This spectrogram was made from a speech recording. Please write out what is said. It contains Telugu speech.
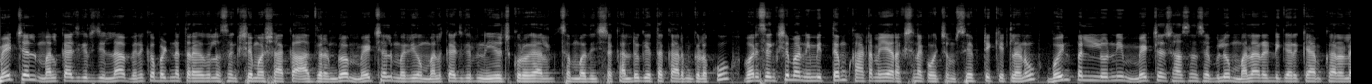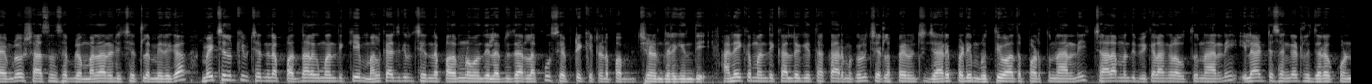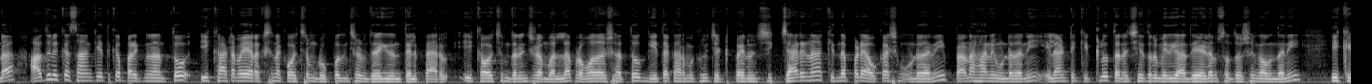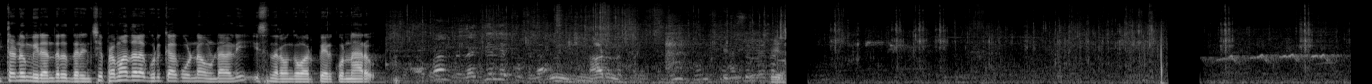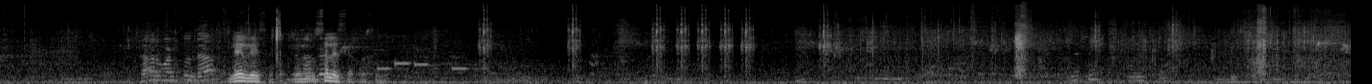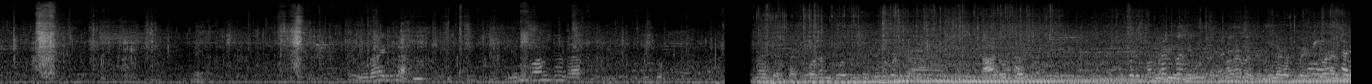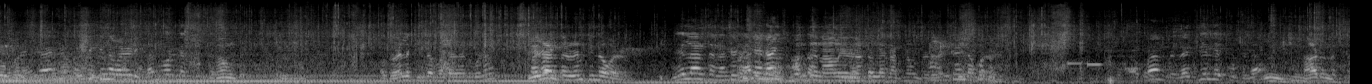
మేడ్చల్ మల్కాజ్గిరి జిల్లా వెనుకబడిన తరగతుల సంక్షేమ శాఖ ఆధ్వర్యంలో మేడ్చల్ మరియు మల్కాజ్గిరి నియోజకవర్గాలకు సంబంధించిన కల్లుగీత కార్మికులకు వారి సంక్షేమ నిమిత్తం కాటమయ్య రక్షణ కవచం సేఫ్టీ కిట్లను బోయిన్పల్లిలోని మేడ్చల్ శాసనసభ్యులు మల్లారెడ్డి గారి క్యాంప్ కార్యాలయంలో శాసనసభ్యులు మల్లారెడ్డి చేతుల మీదుగా మేడ్చల్కి చెందిన పద్నాలుగు మందికి మల్కాజ్గిరికి చెందిన పదమూడు మంది లబ్ధిదారులకు సేఫ్టీ కిట్లను పంపించడం జరిగింది. అనేక మంది కల్లుగీత కార్మికులు చెట్లపై నుంచి జారిపడి మృత్యువాత పడుతున్నారని చాలా మంది వికలాంగులు అవుతున్నారని ఇలాంటి సంఘటనలు జరగకుండా ఆధునిక సాంకేతిక పరిజ్ఞానంతో ఈ కాటమయ్య రక్షణ కవచం రూపొందించడం జరిగిందని తెలిపారు. ఈ కవచం ధరించడం వల్ల ప్రమాదవశాత్తు గీత కార్మికులు చెట్టుపై నుంచి జారినా కింద పడే అవకాశం ఉండదని ప్రాణహాని ఉండదని ఇలాంటి కిట్లు తన చేతుల మీదుగా అందజేయడం సంతోషంగా ఉందని ఈ కిట్లను మీరందరూ ధరించి ప్రమాదాల గురి కాకుండా ఉండాలని ఈ సందర్భంగా వారు పేర్కొన్నారు. లేదు లేదు సార్. వస్తలేదు సార్ వస్తలేదు ఒకవేళ కింద పడ్డాదని కూడా వేలాడతాడు కానీ కింద పడాడు వేలాడతాడు అంటే నాలుగైదు గంటల దాకా అట్నే ఉంటుంది. కానీ కింద పడ్డాడు. రెగ్జిల్ ఎక్కువ తాడున్నది.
